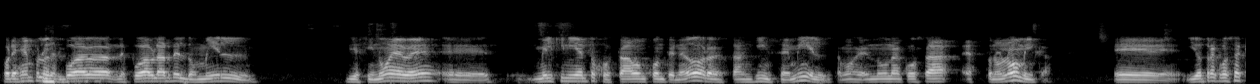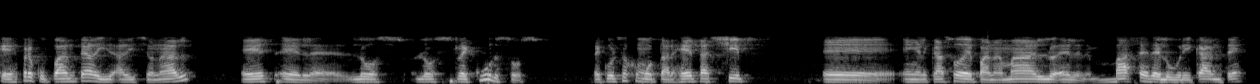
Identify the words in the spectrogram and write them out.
Por ejemplo, les, puedo, les puedo hablar del 2019, eh, 1.500 costaba un contenedor, están 15.000, estamos viendo una cosa astronómica. Eh, y otra cosa que es preocupante adicional es los, los recursos, recursos como tarjetas, chips, eh, en el caso de Panamá, bases de lubricante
